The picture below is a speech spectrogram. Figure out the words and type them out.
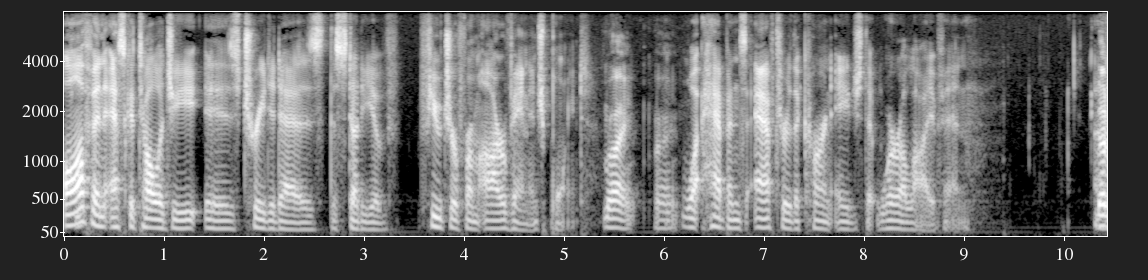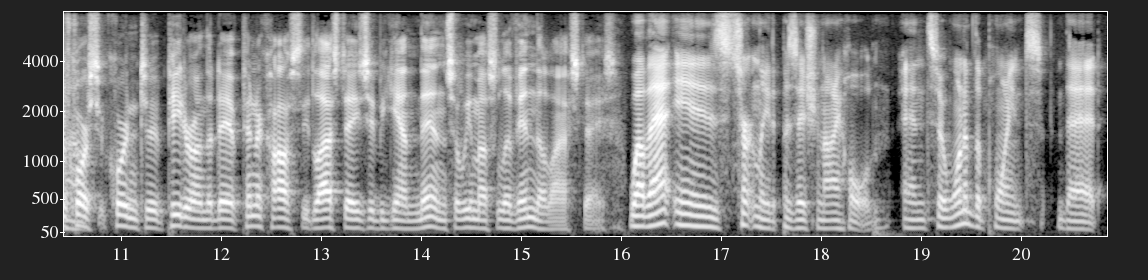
Often eschatology is treated as the study of future from our vantage point. Right, right. What happens after the current age that we're alive in. But Uh-huh. of course, according to Peter on the day of Pentecost, the last days had began then, so we must live in the last days. Well, that is certainly the position I hold. And so, one of the points that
